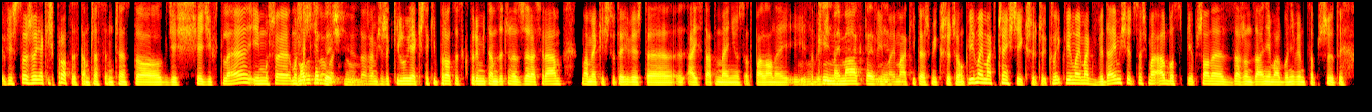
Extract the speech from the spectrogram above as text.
Wiesz co, że jakiś proces tam czasem często gdzieś siedzi w tle i muszę, muszę Może tak być, no. Zdarza mi się, że kiluję jakiś taki proces, który mi tam zaczyna zżerać RAM. Mam jakieś tutaj, wiesz, te iStat menus odpalone i sobie Clean widzę- My Mac pewnie. Clean My Maci też mi krzyczą. Clean My Mac częściej krzyczy. Cle- Clean My Mac wydaje mi się, że coś ma albo spieprzone z zarządzaniem, albo nie wiem co przy tych,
